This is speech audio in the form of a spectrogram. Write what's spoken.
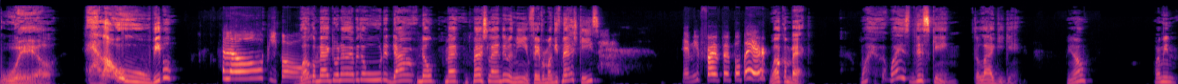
Well, hello, people. Hello, people. Welcome back to another episode of Down No Ma- Smash Landing with me, your favorite monkey Smash Keys. And me, Purple Bear. Welcome back. Why? Why is this game the laggy game? You know. I mean,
